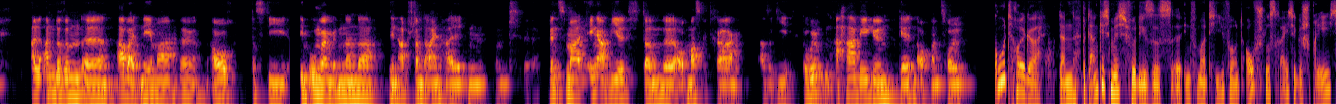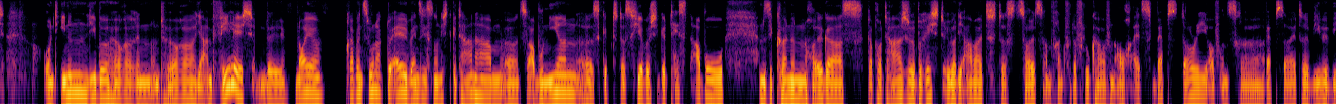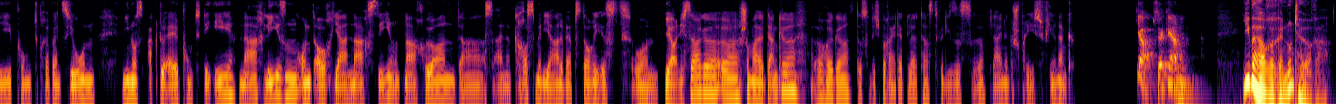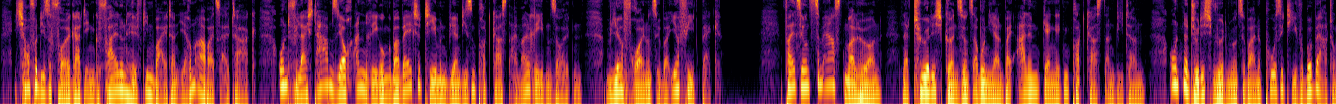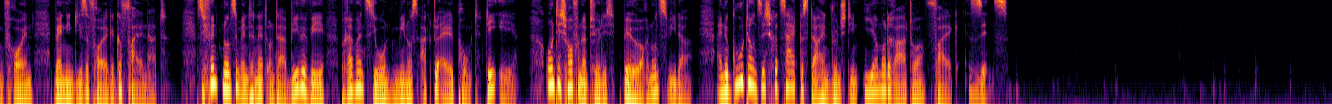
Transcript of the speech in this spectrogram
alle anderen äh, Arbeitnehmer äh, auch dass die im Umgang miteinander den Abstand einhalten und äh, wenn es mal enger wird, dann äh, auch Maske tragen. Also die berühmten Aha-Regeln gelten auch beim Zoll. Gut, Holger, dann bedanke ich mich für dieses äh, informative und aufschlussreiche Gespräch. Und Ihnen, liebe Hörerinnen und Hörer, ja, empfehle ich die neue Prävention aktuell, wenn Sie es noch nicht getan haben, äh, zu abonnieren. Äh, es gibt das vierwöchige Testabo. Sie können Holgers Reportage, Bericht über die Arbeit des Zolls am Frankfurter Flughafen auch als Webstory auf unserer Webseite www.prävention-aktuell.de nachlesen und auch ja nachsehen und nachhören, da es eine crossmediale Webstory ist. Und ja, und ich sage äh, schon mal Danke, äh, Holger, dass du dich bereit erklärt hast für dieses äh, kleine kleine Gespräch. Vielen Dank. Ja, sehr gerne. Liebe Hörerinnen und Hörer, ich hoffe, diese Folge hat Ihnen gefallen und hilft Ihnen weiter in Ihrem Arbeitsalltag. Und vielleicht haben Sie auch Anregungen, über welche Themen wir in diesem Podcast einmal reden sollten. Wir freuen uns über Ihr Feedback. Falls Sie uns zum ersten Mal hören, natürlich können Sie uns abonnieren bei allen gängigen Podcast-Anbietern. Und natürlich würden wir uns über eine positive Bewertung freuen, wenn Ihnen diese Folge gefallen hat. Sie finden uns im Internet unter www.prävention-aktuell.de. Und ich hoffe natürlich, wir hören uns wieder. Eine gute und sichere Zeit bis dahin wünscht Ihnen Ihr Moderator Falk Sins.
